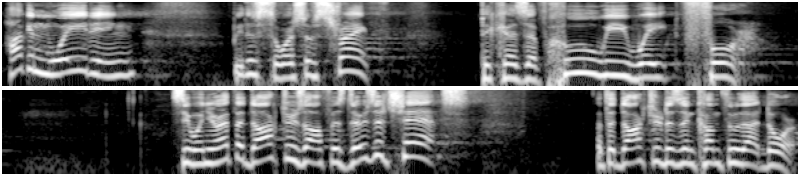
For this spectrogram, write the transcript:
How can waiting be the source of strength? Because of who we wait for. See, when you're at the doctor's office, there's a chance that the doctor doesn't come through that door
